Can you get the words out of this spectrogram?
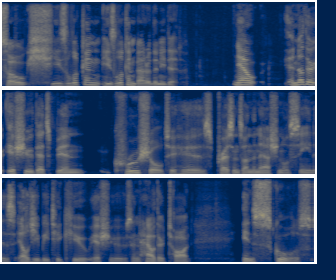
So he's looking he's looking better than he did. Now, Another issue that's been crucial to his presence on the national scene is LGBTQ issues and how they're taught in schools.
